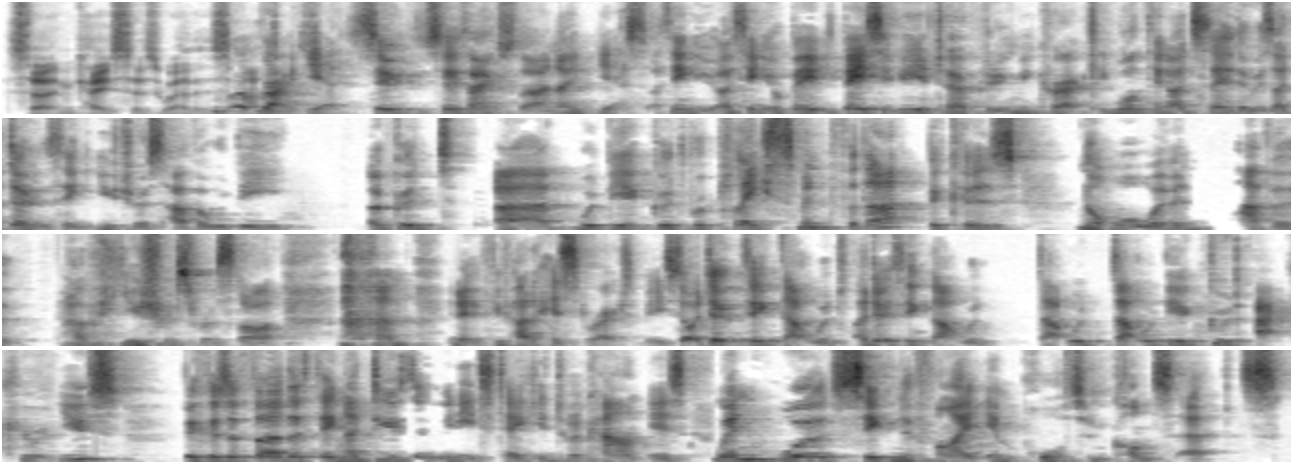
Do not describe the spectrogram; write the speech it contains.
certain cases where this matters. right yeah so so thanks for that and I, yes i think i think you're ba- basically interpreting me correctly one thing i'd say though is i don't think uterus haver would be a good uh, would be a good replacement for that because not all women have a have mm. a uterus for a start um, you know if you've had a hysterectomy so i don't think that would i don't think that would that would that would be a good accurate use because a further thing i do think we need to take into mm. account is when words signify important concepts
